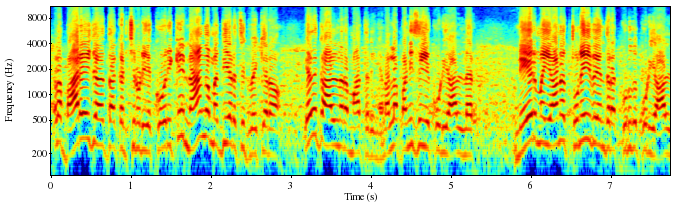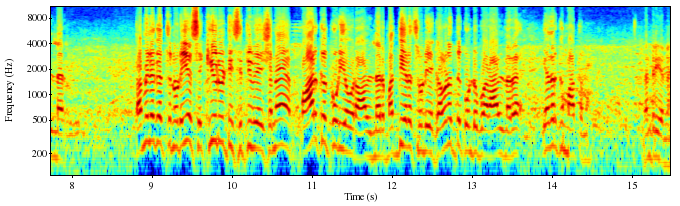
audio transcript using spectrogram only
ஆனால் பாரதிய ஜனதா கட்சியினுடைய கோரிக்கை நாங்கள் மத்திய அரசுக்கு வைக்கிறோம். எதுக்கு ஆளுநரை மாற்றுறீங்க நல்லா பணி செய்யக்கூடிய ஆளுநர் நேர்மையான துணைவேந்தரை கொடுக்கக்கூடிய ஆளுநர் தமிழகத்தினுடைய செக்யூரிட்டி சுச்சுவேஷனை பார்க்கக்கூடிய ஒரு ஆளுநர் மத்திய அரசுடைய கவனத்துக்கு கொண்டு போகிற ஆளுநரை எதற்கு மாற்றணும் நன்றி அண்ணா.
